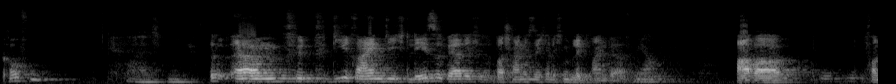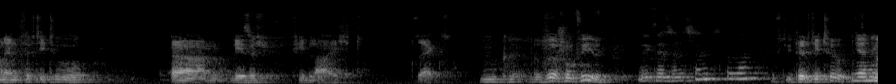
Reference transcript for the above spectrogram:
Kaufen? Weiß nicht. Ähm, für, für die Reihen, die ich lese, werde ich wahrscheinlich sicherlich einen Blick reinwerfen, ja. Aber von den 52 ähm, lese ich vielleicht sechs. Okay, das ist ja schon viel. Wie viele sind es denn insgesamt? 52. Ja, nee,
